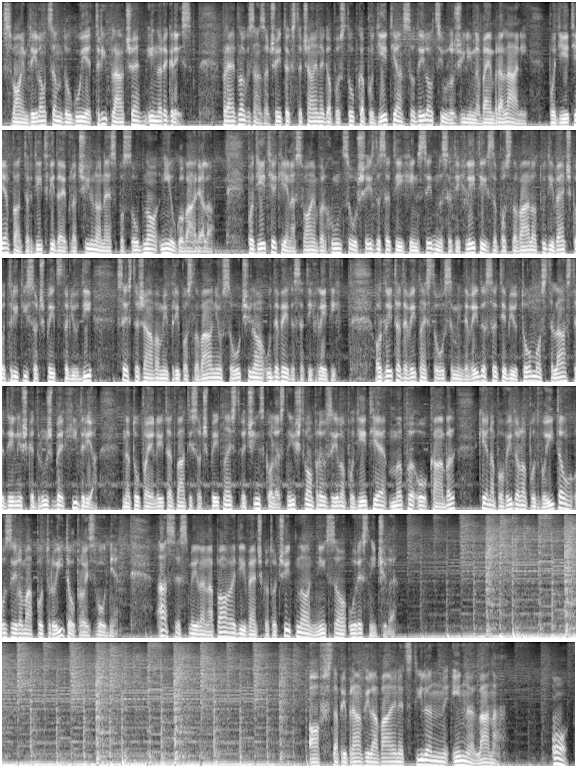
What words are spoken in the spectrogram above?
Svojim delavcem dolguje tri plače in regres. Predlog za začetek stečajnega postopka podjetja so delavci vložili novembra lani, podjetje pa trditvi, da je plačilno nesposobno, ni ugovarjalo. Podjetje, ki je na svojem vrhuncu koncu v 60. in 70. letih zaposlovalo tudi več kot 3500 ljudi, se je s težavami pri poslovanju soočilo v 90. letih. Od leta 1998 je bil Tomost laste delniške družbe Hidrija, na to pa je leta 2015 večinsko lasništvo prevzelo podjetje MPO Kabel, ki je napovedalo podvojitev oziroma potrojitev proizvodnje. A se smele napovedi več kot očitno niso uresničile. Off sta pripravila vajenec Tilen in Lana. Off.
